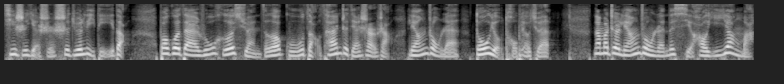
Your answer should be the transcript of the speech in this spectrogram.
其实也是势均力敌的，包括在如何选择谷早餐这件事上，两种人都有投票权。那么这两种人的喜好一样吗？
